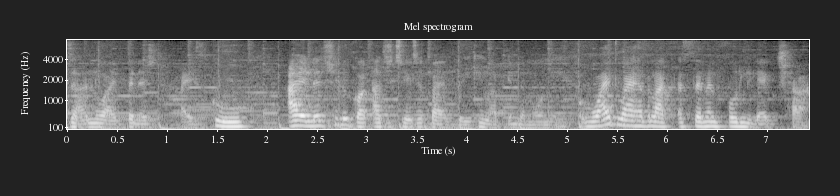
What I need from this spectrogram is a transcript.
done or I finished high school, I literally got agitated by waking up in the morning. Why do I have like a 7.40 lecture?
